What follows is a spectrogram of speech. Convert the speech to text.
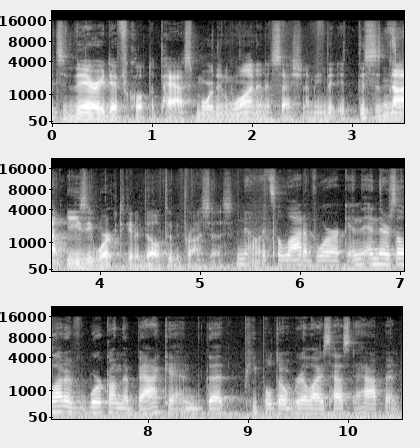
it's very difficult to pass more than one in a session. I mean, it, this is not easy work to get a bill through the process. No, it's a lot of work, and, and there's a lot of work on the back end that people don't realize has to happen.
